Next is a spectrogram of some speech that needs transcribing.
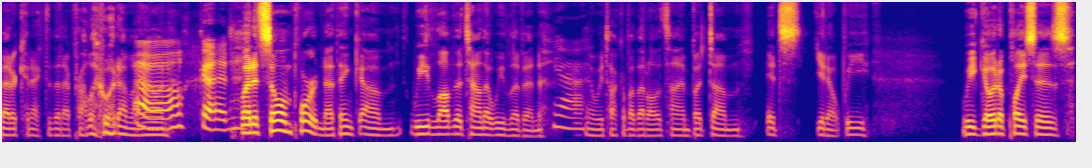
better connected than I probably would on my own. oh good But it's so important. I think um, we love the town that we live in, yeah and we talk about that all the time. But um, it's you know we we go to places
